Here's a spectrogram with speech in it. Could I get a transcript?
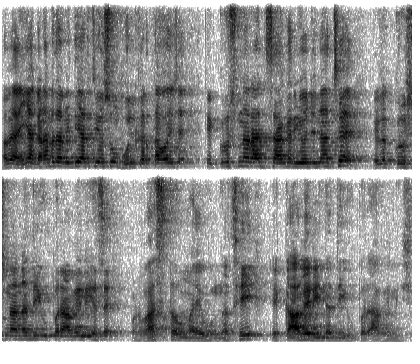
હવે અહીંયા ઘણા બધા વિદ્યાર્થીઓ શું ભૂલ કરતા હોય છે? કે કૃષ્ણરાજ સાગર યોજના છે એટલે કૃષ્ણા નદી ઉપર આવેલી હશે. પણ વાસ્તવમાં એવું નથી. એ કાવેરી નદી ઉપર આવેલી છે.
